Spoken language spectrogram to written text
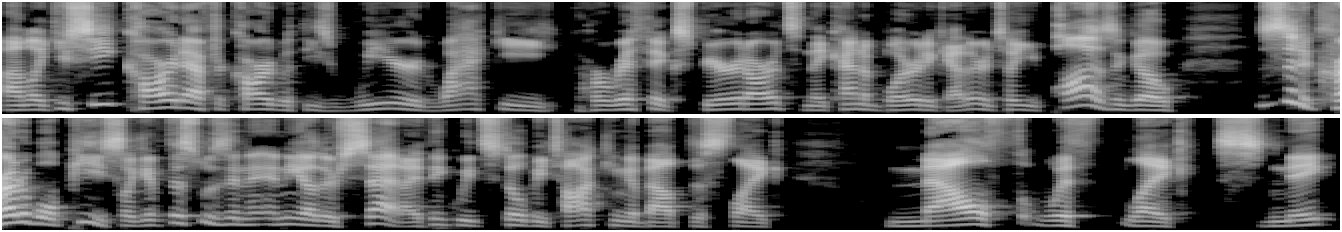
Um, like you see card after card with these weird, wacky, horrific spirit arts, and they kind of blur together until you pause and go, this is an incredible piece. Like if this was in any other set, I think we'd still be talking about this like mouth with like snake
